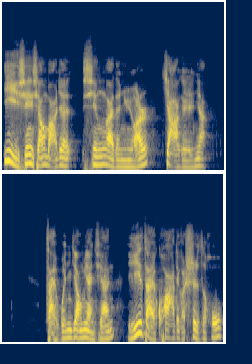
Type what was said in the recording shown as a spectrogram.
一心想把这。心爱的女儿嫁给人家，在文姜面前一再夸这个世子乎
